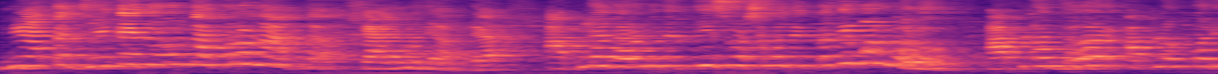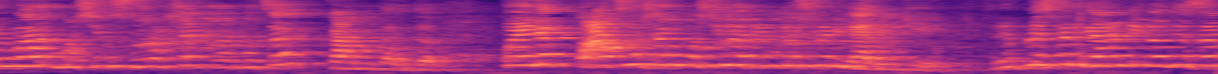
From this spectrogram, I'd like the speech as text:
मी आता जे काही करून दाखवलं ना आता शाळेमध्ये आपल्या आपल्या घरामध्ये तीस वर्षामध्ये कधी पण घडो आपलं घर आपलं परिवार मशीन सुरक्षित करण्याचं काम करतं. पहिले पाच वर्षाला मशीनला रिप्लेसमेंट गॅरंटी आहे. रिप्लेसमेंट गॅरंटी म्हणजे सर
